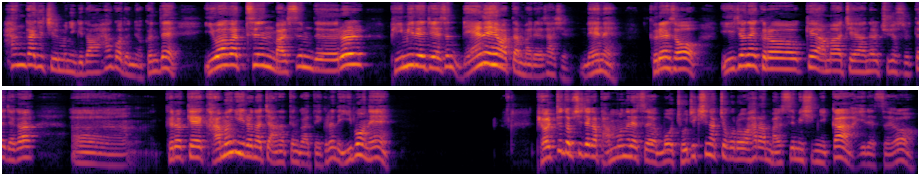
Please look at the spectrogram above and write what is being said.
한 가지 질문이기도 하거든요. 근데 이와 같은 말씀들을 비밀의 제에서는 내내 해왔단 말이에요, 사실. 내내. 그래서 이전에 그렇게 아마 제안을 주셨을 때 제가 어, 그렇게 감흥이 일어나지 않았던 것 같아요. 그런데 이번에 별뜻 없이 제가 반문을 했어요. 뭐 조직 신학적으로 하란 말씀이십니까? 이랬어요.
